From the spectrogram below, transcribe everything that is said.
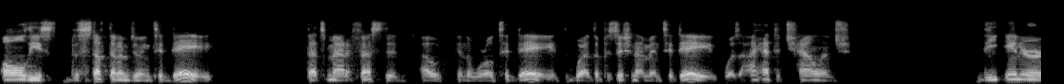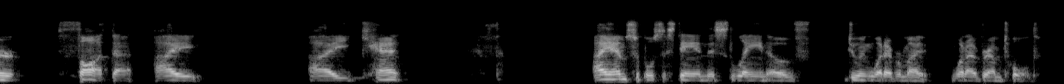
all these the stuff that i'm doing today that's manifested out in the world today where the position i'm in today was i had to challenge the inner thought that i i can't I am supposed to stay in this lane of doing whatever my whatever I'm told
